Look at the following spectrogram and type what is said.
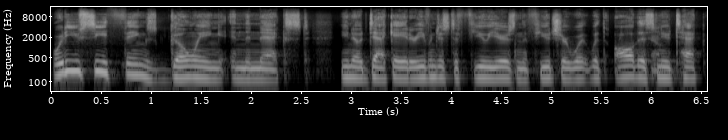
where do you see things going in the next you know decade or even just a few years in the future with, with all this yeah. new tech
